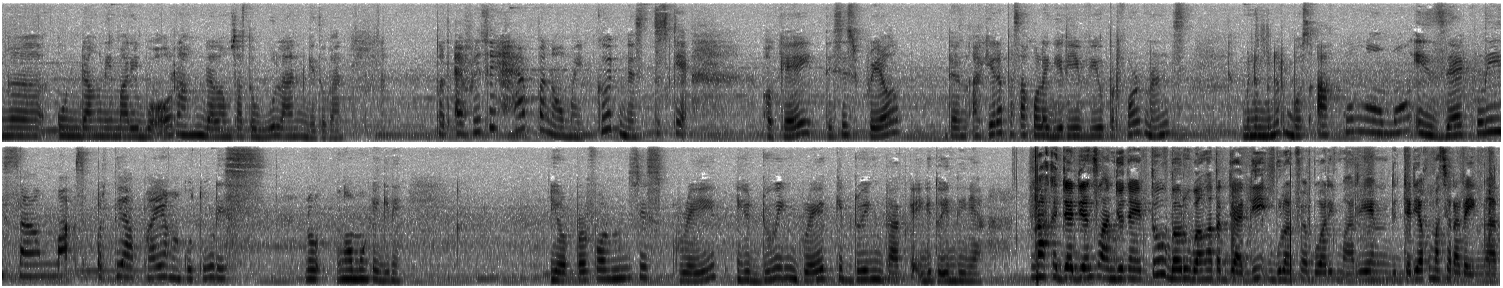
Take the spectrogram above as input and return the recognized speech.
ngeundang 5000 orang dalam satu bulan gitu kan. But everything happen oh my goodness. Terus kayak oke okay, this is real. Dan akhirnya pas aku lagi review performance bener-bener bos aku ngomong exactly sama seperti apa yang aku tulis. Ngomong kayak gini your performance is great, you doing great, keep doing that kayak gitu intinya. Nah kejadian selanjutnya itu baru banget terjadi bulan Februari kemarin, jadi aku masih rada ingat.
